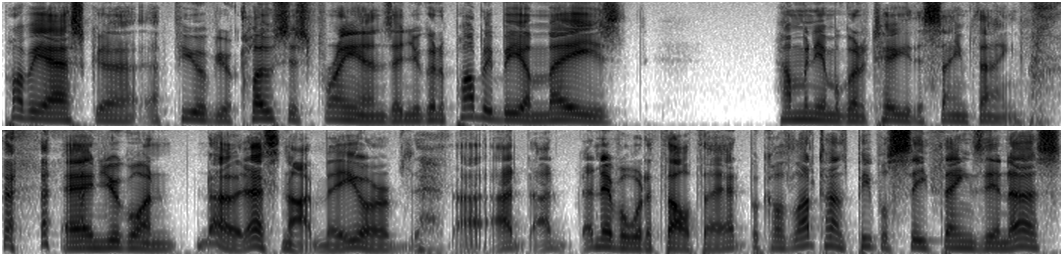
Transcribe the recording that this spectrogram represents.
Probably ask a, a few of your closest friends, and you're going to probably be amazed how many of them are going to tell you the same thing. and you're going, no, that's not me, or I, I, I never would have thought that, because a lot of times people see things in us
